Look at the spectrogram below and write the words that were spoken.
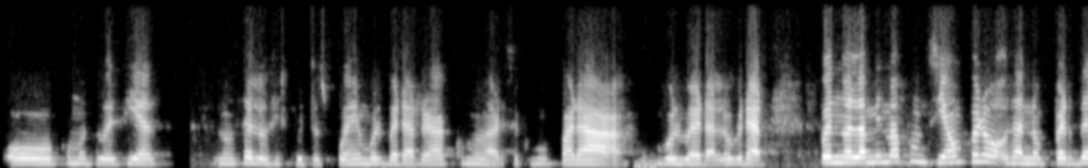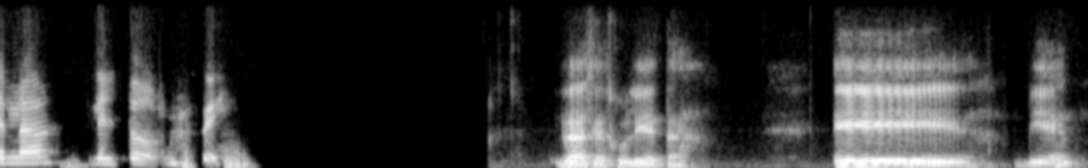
O como tú decías, no sé, los circuitos pueden volver a reacomodarse como para volver a lograr, pues no la misma función, pero, o sea, no perderla del todo, no sé. Gracias, Julieta. Eh, bien.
